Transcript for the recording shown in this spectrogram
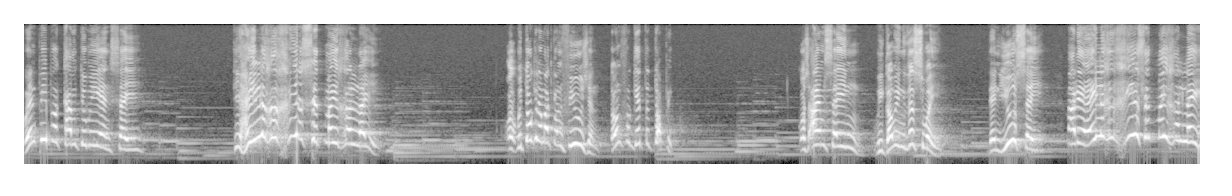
When people come to me and say, Die Heilige het my gelei. Oh, we're talking about confusion. Don't forget the topic. Because I'm saying we're going this way. Then you say, maar die Heilige Gees het my gelei.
